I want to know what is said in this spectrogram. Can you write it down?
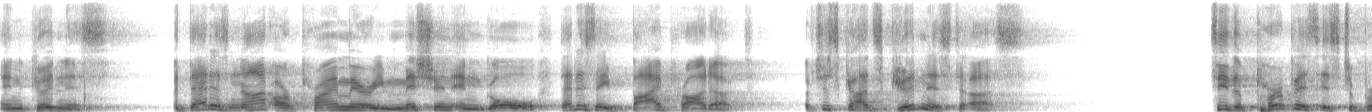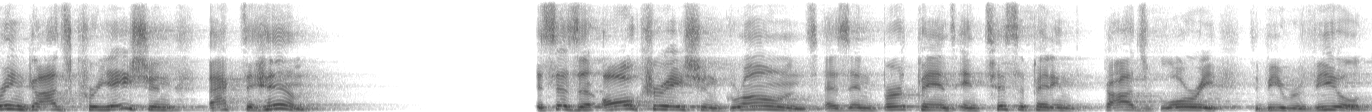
and goodness. But that is not our primary mission and goal. That is a byproduct of just God's goodness to us. See, the purpose is to bring God's creation back to Him. It says that all creation groans as in birth pains, anticipating God's glory to be revealed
